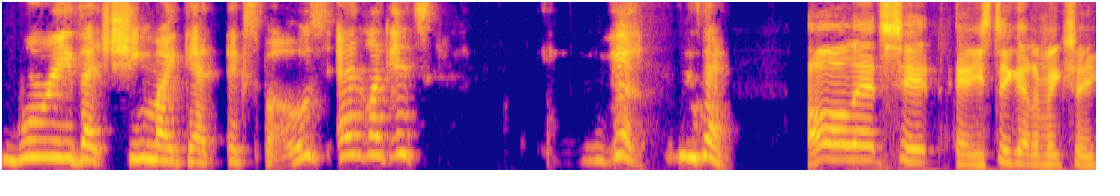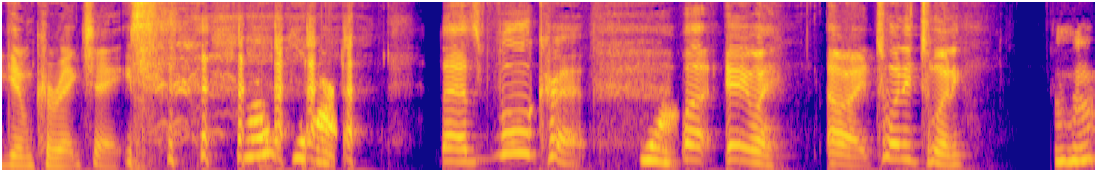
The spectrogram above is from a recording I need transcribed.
worry that she might get exposed. And like it's, it's insane. all that shit, and you still got to make sure you give them correct change. Oh, yeah. That's bull crap. Yeah. But anyway, all right, 2020. Mhm.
